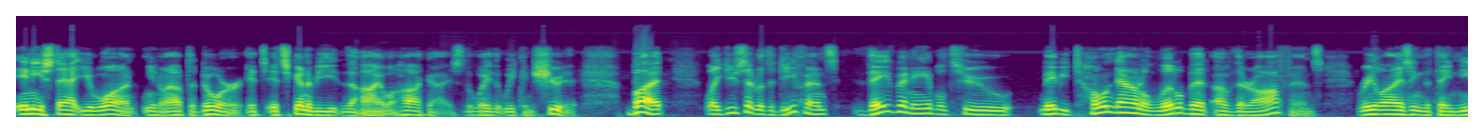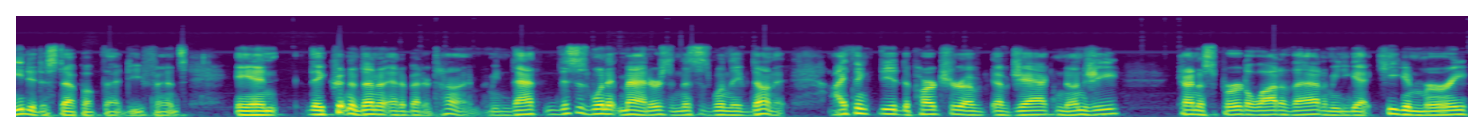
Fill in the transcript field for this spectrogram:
any stat you want, you know, out the door, it's it's going to be the Iowa Hawkeyes, the way that we can shoot it. But like you said with the defense, they've been able to maybe tone down a little bit of their offense, realizing that they needed to step up that defense, and they couldn't have done it at a better time. I mean, that this is when it matters, and this is when they've done it. I think the departure of, of Jack Nunge kind of spurred a lot of that. I mean, you got Keegan Murray,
